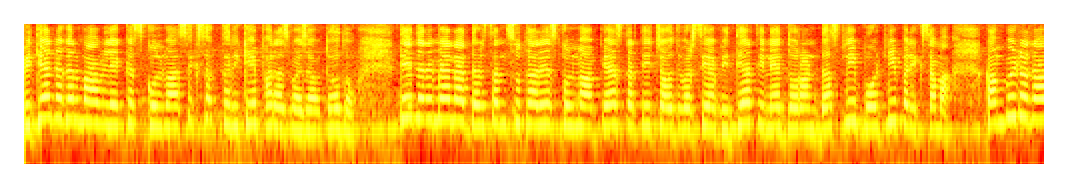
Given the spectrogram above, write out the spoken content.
વિદ્યાનગરમાં આવેલ એક સ્કૂલમાં શિક્ષક તરીકે ફરજ બજાવતો હતો. તે દરમિયાન આ દર્શન સુથારે સ્કૂલમાં અભ્યાસ કરતી ચૌદ વર્ષીય વિદ્યાર્થીને ધોરણ દસની બોર્ડની પરીક્ષામાં કમ્પ્યુટરના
